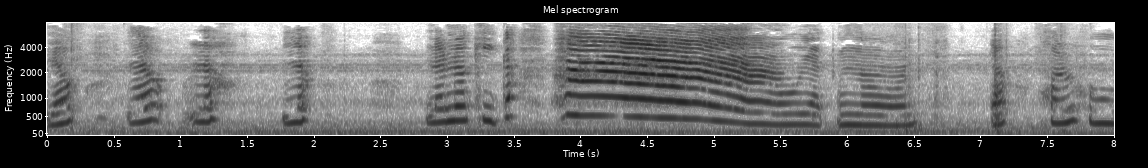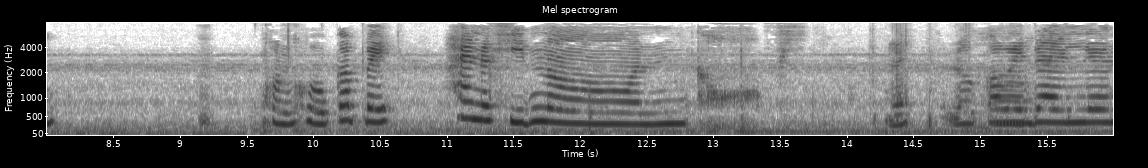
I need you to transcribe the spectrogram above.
แล้วแล้วแล้วแล้ว แล้วน้องคิดก็ฮ่าวอยากนอนแล้วคุณครูคุณครูก็ไปให้นาคิดนอนแล้วแล้วก็ไม่ได้เล่น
